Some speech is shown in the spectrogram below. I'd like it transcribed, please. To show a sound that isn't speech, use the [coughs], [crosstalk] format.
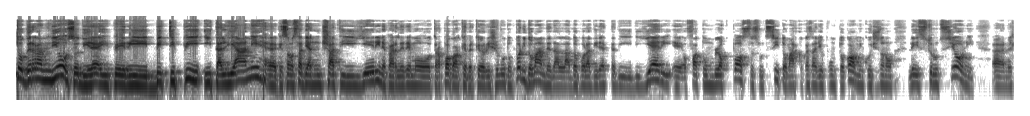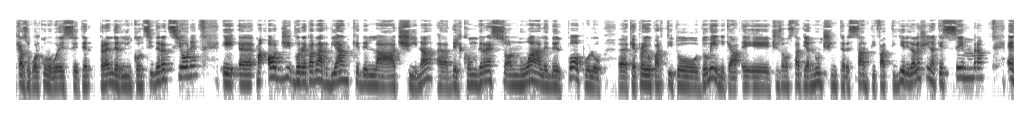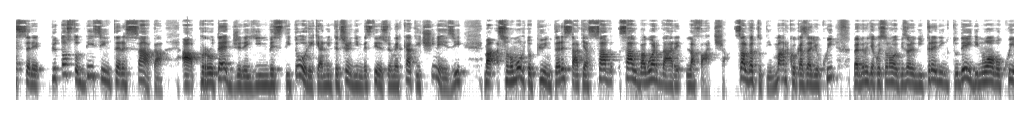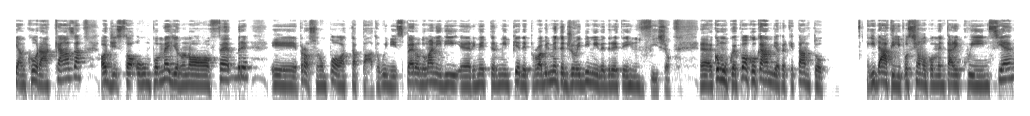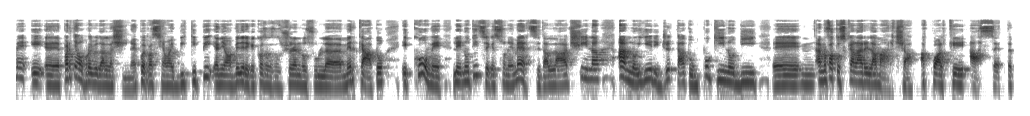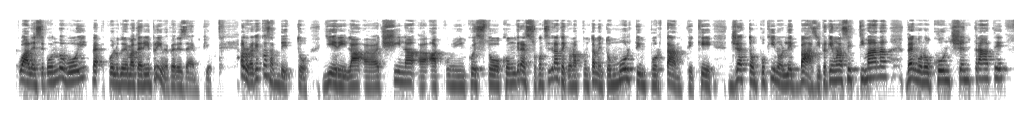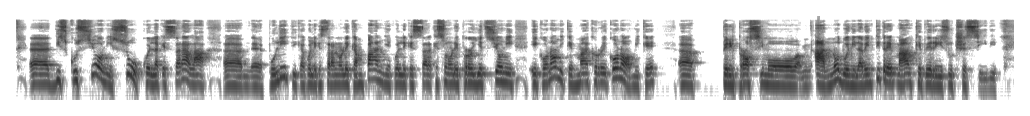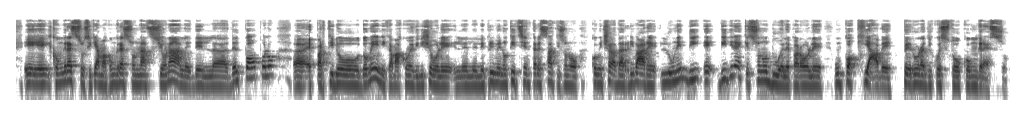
Debutto grandioso direi per i BTP italiani eh, che sono stati annunciati ieri, ne parleremo tra poco anche perché ho ricevuto un po' di domande dalla, dopo la diretta di, di, ieri e ho fatto un blog post sul sito marcocasario.com in cui ci sono le istruzioni eh, nel caso qualcuno volesse te- prenderli in considerazione, e, eh, ma oggi vorrei parlarvi anche della Cina, eh, del congresso annuale del popolo eh, che è proprio partito domenica e, e ci sono stati annunci interessanti fatti ieri dalla Cina che sembra essere piuttosto disinteressata a proteggere gli investitori che hanno intenzione di investire sui mercati cinesi, ma sono molto più interessati a sal- salvaguardare la faccia. Salve a tutti, Marco Casario qui, benvenuti a questo nuovo episodio di Trading Today, di nuovo qui ancora a casa. Oggi sto un po' meglio, non ho febbre, eh, però sono un po' attappato, quindi spero domani di eh, rimettermi in piedi probabilmente giovedì mi vedrete in ufficio. Eh, comunque poco cambia perché tanto i dati li possiamo commentare qui insieme e eh, partiamo proprio dalla Cina e poi passiamo ai BTP e andiamo a vedere che cosa sta succedendo sul mercato e come le notizie che sono emerse dalla Cina hanno ieri gettato un pochino di eh, hanno fatto scalare la marcia a qualche asset. Quale secondo voi? Beh, quello delle materie prime, per esempio. Allora, che cosa ha detto ieri la uh, Cina uh, in questo congresso? Considerate che è un appuntamento molto importante che getta un pochino le basi, perché in una settimana vengono concentrate uh, discussioni su quella che sarà la ehm, eh, politica, quelle che saranno le campagne, quelle che, sar- che sono le proiezioni economiche, macroeconomiche per il prossimo mm, anno 2023, ma anche per i successivi. E il congresso si chiama Congresso Nazionale del, del Popolo, eh, è partito domenica, ma come vi dicevo le, le, le, prime notizie interessanti sono cominciate ad arrivare lunedì e vi direi che sono due le parole un po' chiave per ora di questo congresso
